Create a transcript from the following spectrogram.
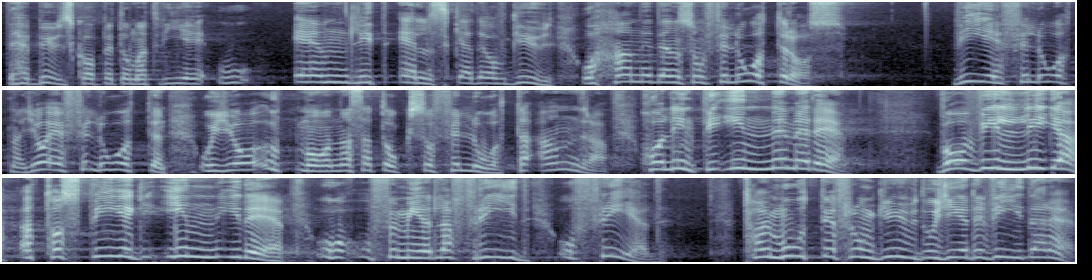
Det här budskapet om att vi är oändligt älskade av Gud och han är den som förlåter oss. Vi är förlåtna, jag är förlåten och jag uppmanas att också förlåta andra. Håll inte inne med det. Var villiga att ta steg in i det och, förmedla frid och fred. Ta emot det från Gud och ge det vidare.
